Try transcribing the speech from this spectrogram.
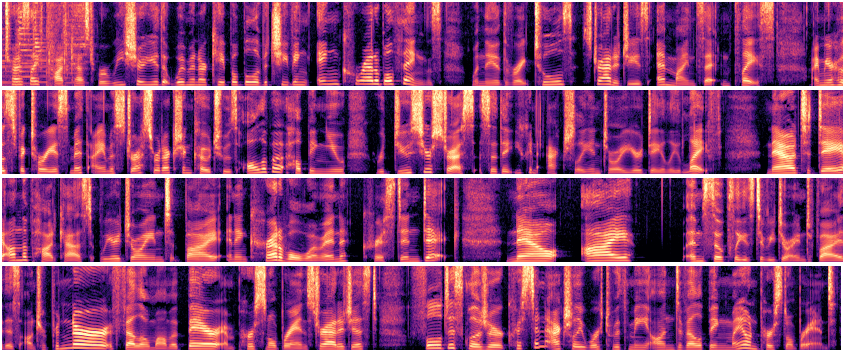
Girl Tries Life podcast, where we show you that women are capable of achieving incredible things when they have the right tools, strategies, and mindset in place. I'm your host, Victoria Smith. I am a stress reduction coach who is all about helping you reduce your stress so that you can actually enjoy your daily life. Now, today on the podcast, we are joined by an incredible woman, Kristen Dick. Now, I am so pleased to be joined by this entrepreneur, fellow mama bear, and personal brand strategist. Full disclosure, Kristen actually worked with me on developing my own personal brand.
